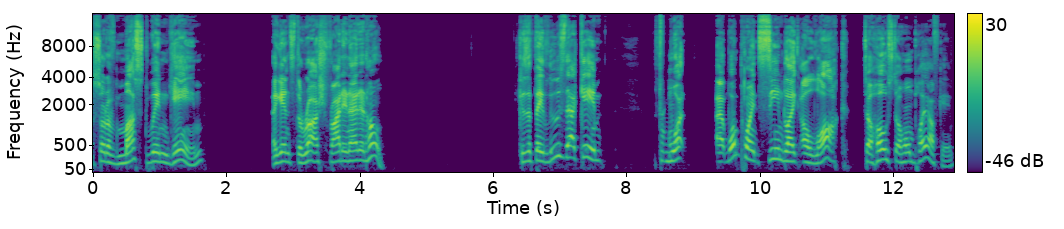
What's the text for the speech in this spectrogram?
sort of must win game against the Rush Friday night at home. Because if they lose that game, from what at one point seemed like a lock to host a home playoff game,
